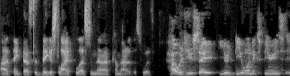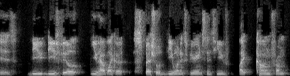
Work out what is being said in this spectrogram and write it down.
I think that's the biggest life lesson that I've come out of this with. How would you say your D1 experience is? Do you do you feel you have like a special D1 experience since you've like come from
